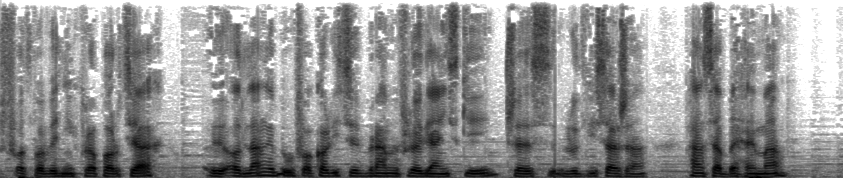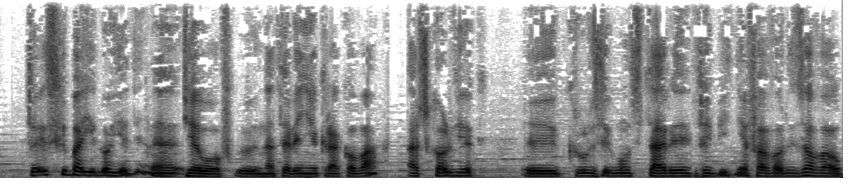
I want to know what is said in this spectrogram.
w odpowiednich proporcjach. Y, odlany był w okolicy bramy floriańskiej przez ludwisarza Hansa Behema. To jest chyba jego jedyne dzieło na terenie Krakowa, aczkolwiek Y, król Zygmunt Stary wybitnie faworyzował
